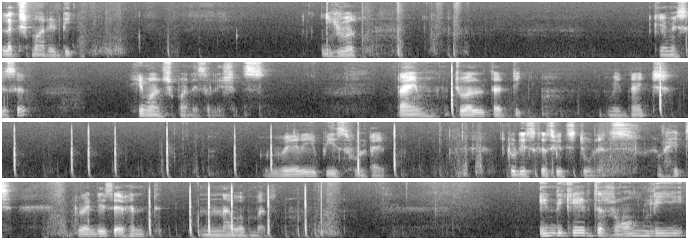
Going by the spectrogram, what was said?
Reddy. Your chemistry sir, Himanshu Pandey Solutions. Time 12.30 midnight. Very peaceful time to discuss with students, right? 27th November. Indicate the wrongly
